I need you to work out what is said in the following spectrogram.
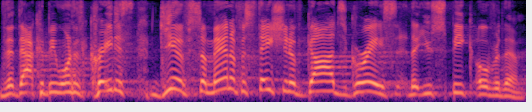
that that could be one of the greatest gifts, a manifestation of God's grace that you speak over them?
